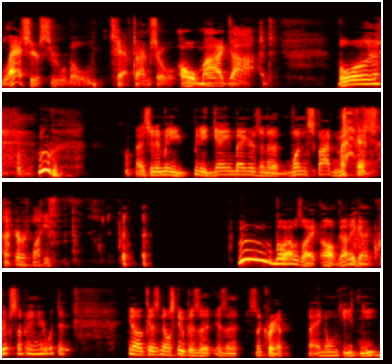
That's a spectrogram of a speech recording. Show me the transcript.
Last year's Super Bowl halftime show. Oh my God, boy, whew, I see that many many game bangers in a one spot in my entire life. Woo, boy, I was like, oh God, they got Crips up in here. What the, you know, because you know Snoop is a is a is a Crip. I ain't gonna he,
